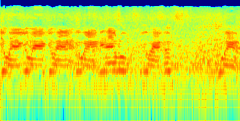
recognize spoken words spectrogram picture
vô hàng vô hàng vô hàng vô hàng, đi theo luôn, vô hàng cưng vô hàng.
